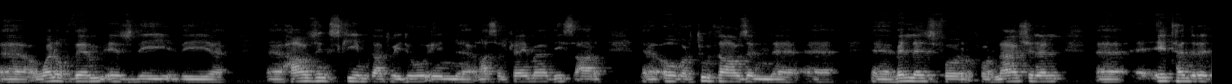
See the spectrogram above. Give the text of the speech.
Uh, one of them is the the uh, housing scheme that we do in uh, Ras Al Khaimah. These are uh, over 2,000 uh, villas for for national. Uh, 800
